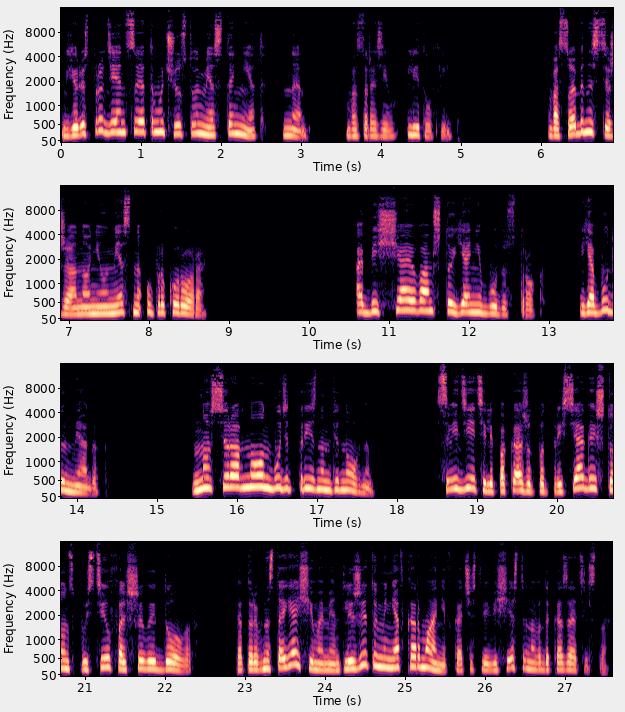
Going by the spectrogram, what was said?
В юриспруденции этому чувству места нет, Нэн, возразил Литлфилд. В особенности же оно неуместно у прокурора. Обещаю вам, что я не буду строг. Я буду мягок. Но все равно он будет признан виновным. Свидетели покажут под присягой, что он спустил фальшивый доллар, который в настоящий момент лежит у меня в кармане в качестве вещественного доказательства.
